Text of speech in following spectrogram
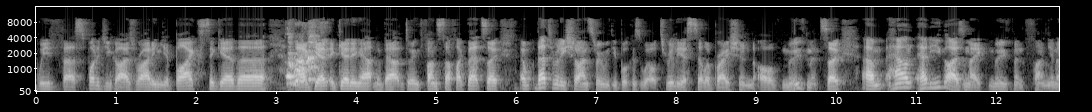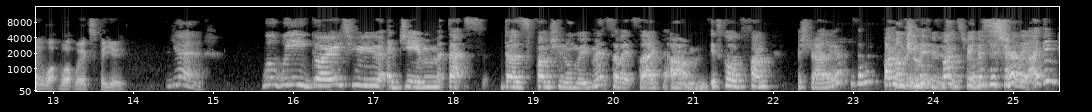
we've uh, spotted you guys riding your bikes together, uh, get, getting out and about, and doing fun stuff like that. So that's really shines through with your book as well. It's really a celebration of movement. So um, how how do you guys make movement fun? You know, what what works for you? Yeah. Well, we go to a gym that does functional movement, so it's like um, it's called Fun Australia. Is that what? Fun Functional Fitness, Fitness Fun Australia. Fitness Australia. I think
